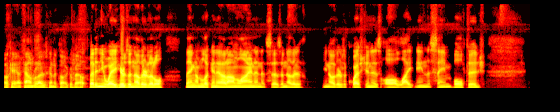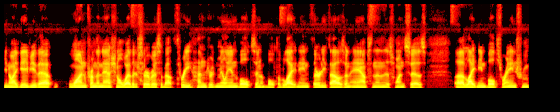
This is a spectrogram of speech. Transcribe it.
Okay, I found what I was going to talk about. But anyway, here's another little thing I'm looking at online, and it says another, you know, there's a question, is all lightning the same voltage? You know, I gave you that one from the National Weather Service, about 300 million volts in a bolt of lightning, 30,000 amps. And then this one says uh, lightning bolts range from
